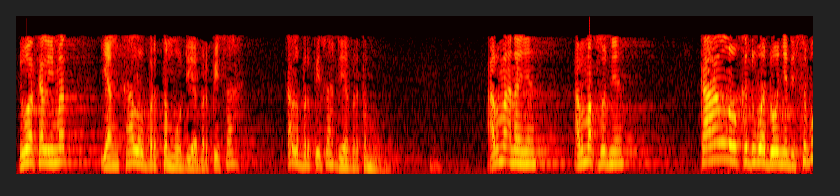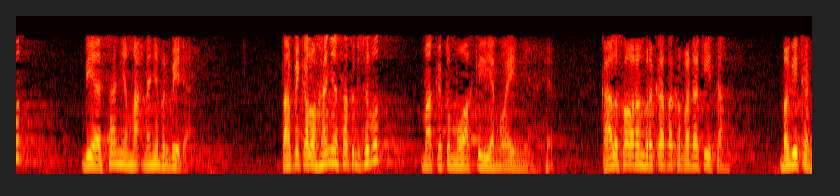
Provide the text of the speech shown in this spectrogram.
Dua kalimat yang kalau bertemu dia berpisah, kalau berpisah dia bertemu. Apa maknanya? Apa maksudnya? Kalau kedua-duanya disebut, biasanya maknanya berbeda. Tapi kalau hanya satu disebut, maka itu mewakili yang lainnya. Ya. Kalau seorang berkata kepada kita, bagikan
